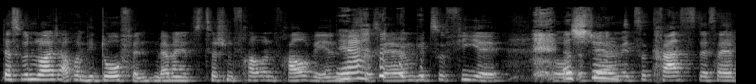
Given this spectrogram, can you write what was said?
das würden Leute auch irgendwie doof finden, wenn man jetzt zwischen Frau und Frau wählen ja. muss. Das wäre irgendwie zu viel. So, das, das wäre irgendwie zu krass. Deshalb,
